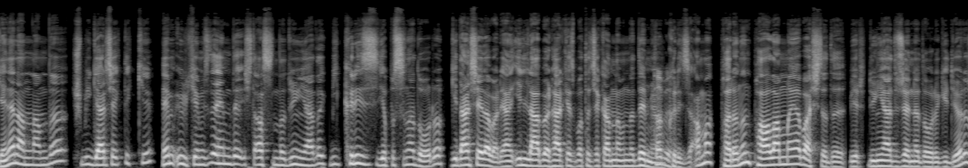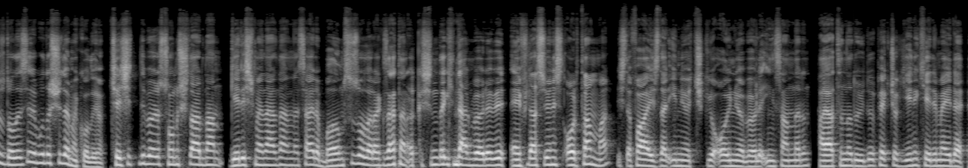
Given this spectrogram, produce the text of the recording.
genel anlamda şu bir gerçeklik ki hem ülkemizde hem de işte aslında dünyada bir kriz yapısına doğru giden şeyler var. Yani illa böyle herkes batacak anlamında demiyorum Tabii. krizi ama paranın pahalanmaya başladığı bir dünya düzenine doğru gidiyoruz. Dolayısıyla bu da şu demek oluyor. Çeşitli böyle sonuçlardan, gelişmelerden vesaire bağımsız olarak zaten akışında giden böyle bir enflasyonist ortam var. İşte faizler iniyor, çıkıyor, oynuyor böyle insanların hayatında duyduğu pek çok yeni kelimeyle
